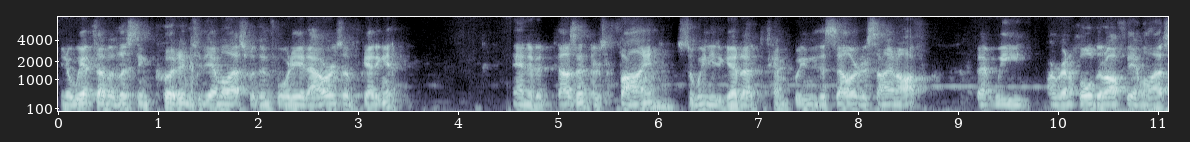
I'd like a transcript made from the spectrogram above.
You know, we have to have a listing put into the MLS within 48 hours of getting it. And if it doesn't, there's a fine. So we need to get a temp, we need the seller to sign off that we are going to hold it off the MLS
